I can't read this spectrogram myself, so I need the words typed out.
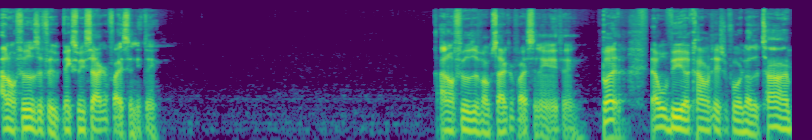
I don't feel as if it makes me sacrifice anything. I don't feel as if I'm sacrificing anything. But that will be a conversation for another time.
